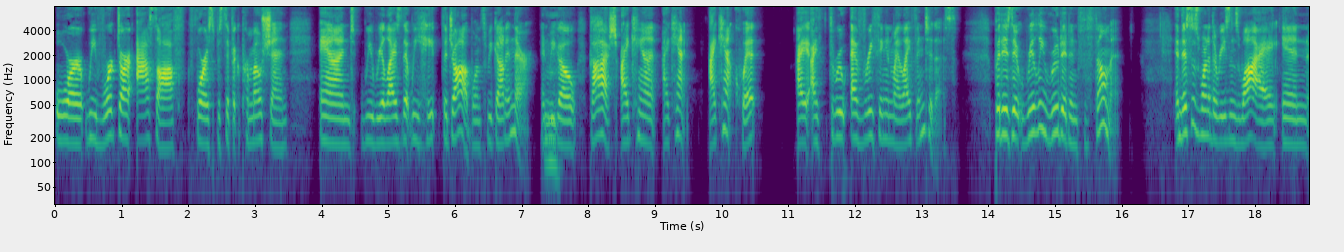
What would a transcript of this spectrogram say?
Or we've worked our ass off for a specific promotion and we realize that we hate the job once we got in there. And mm. we go gosh i can't i can't i can't quit. I, I threw everything in my life into this. But is it really rooted in fulfillment? And this is one of the reasons why in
